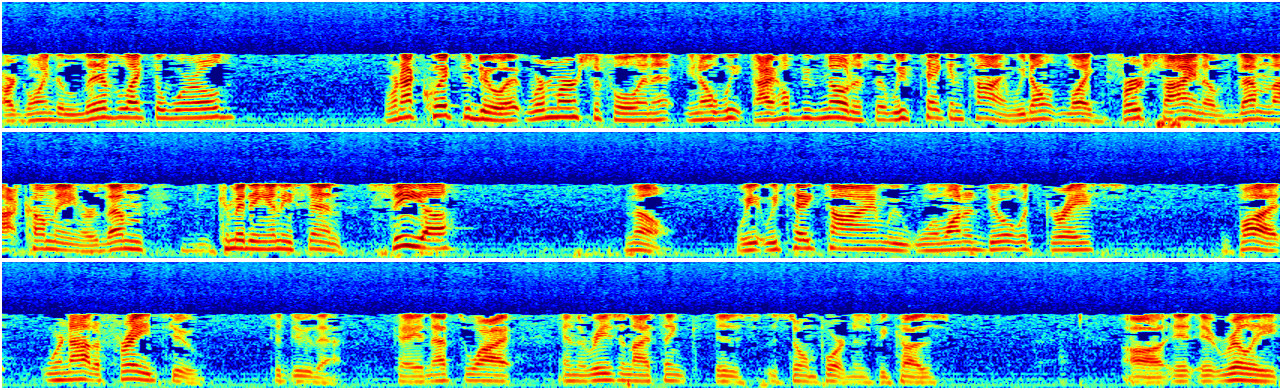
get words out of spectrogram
are going to live like the world. We're not quick to do it. We're merciful in it. You know, we I hope you've noticed that we've taken time. We don't like first sign of them not coming or them committing any sin. See ya. No. We we take time. We, we want to do it with grace, but we're not afraid to to do that. Okay, and that's why. And the reason I think is, is so important is because uh, it, it really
